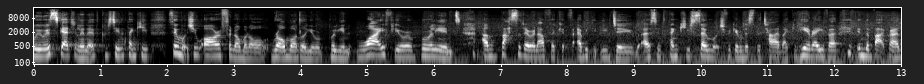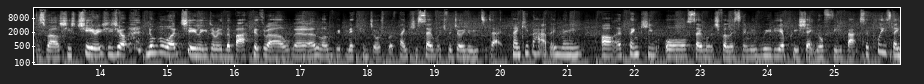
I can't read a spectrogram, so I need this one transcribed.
we were scheduling it. Krystina, thank you so much. You are a phenomenal role model. You're a brilliant wife. You're a brilliant ambassador and advocate for everything you do. Uh, so thank you so much for giving us the time. I can hear Ava in the background as well. She's cheering. She's your number one cheerleader in the back as well, uh, along with Nick and George. But thank you so much for joining me today. Thank you for having me. Oh, and thank you all so much for listening. We really appreciate your feedback. So please stay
